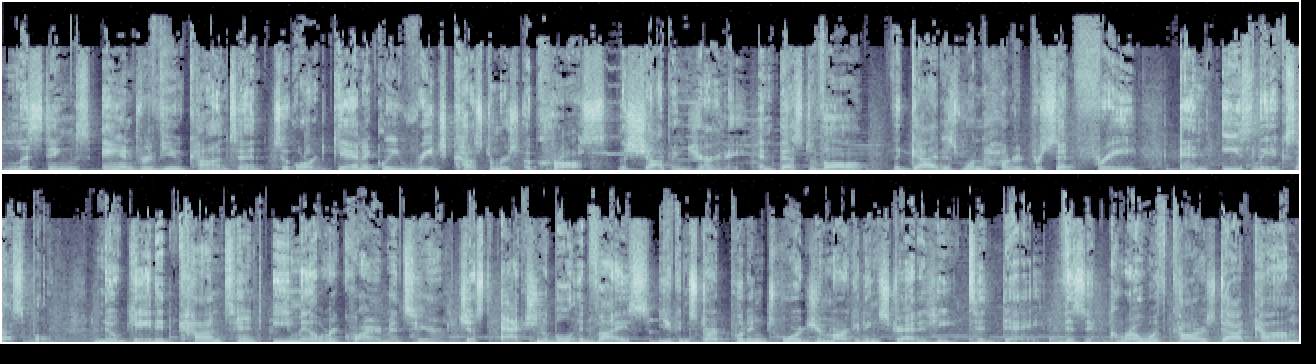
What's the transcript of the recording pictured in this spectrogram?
listings, and review content to organically reach customers across the shopping journey. And best of all, the guide is 100% free and easily accessible. No gated content email requirements here, just actionable advice you can start putting towards your marketing strategy today. Visit growwithcars.com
